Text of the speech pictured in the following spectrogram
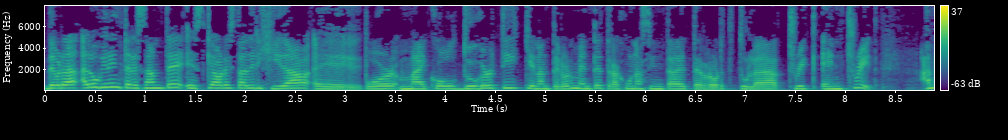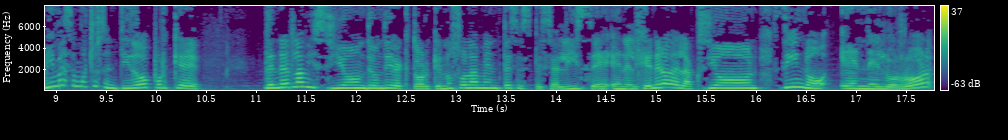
De verdad, algo bien interesante es que ahora está dirigida eh, por Michael Dougherty, quien anteriormente trajo una cinta de terror titulada Trick and Treat. A mí me hace mucho sentido porque tener la visión de un director que no solamente se especialice en el género de la acción, sino en el horror,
